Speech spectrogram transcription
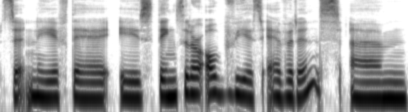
certainly if there is things that are obvious evidence, um,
